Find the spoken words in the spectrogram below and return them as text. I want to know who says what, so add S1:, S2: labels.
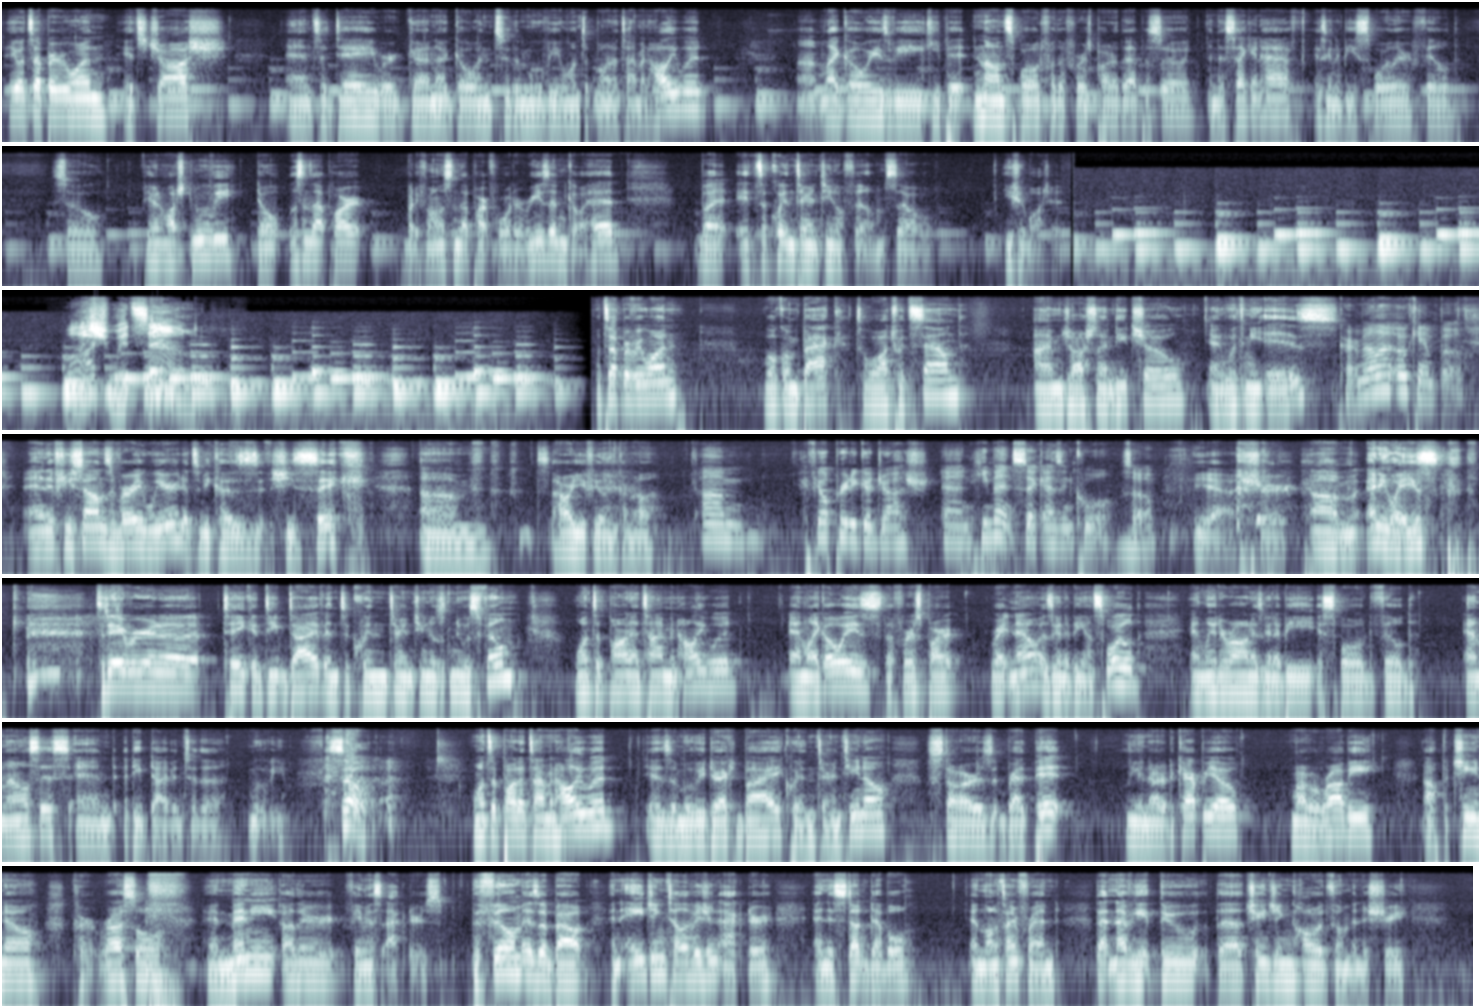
S1: Hey, what's up, everyone? It's Josh, and today we're gonna go into the movie Once Upon a Time in Hollywood. Um, like always, we keep it non spoiled for the first part of the episode, and the second half is gonna be spoiler filled. So, if you haven't watched the movie, don't listen to that part. But if you want to listen to that part for whatever reason, go ahead. But it's a Quentin Tarantino film, so you should watch it.
S2: Watch with sound.
S1: What's up, everyone? Welcome back to Watch with Sound. I'm Josh Landicho, and with me is.
S3: Carmela Ocampo.
S1: And if she sounds very weird, it's because she's sick. Um, how are you feeling, Carmela?
S3: Um, I feel pretty good, Josh. And he meant sick as in cool, so.
S1: Yeah, sure. um, anyways, today we're gonna take a deep dive into Quentin Tarantino's newest film, Once Upon a Time in Hollywood. And like always, the first part right now is gonna be unspoiled, and later on is gonna be a spoiled filled analysis and a deep dive into the movie. So, Once Upon a Time in Hollywood is a movie directed by Quentin Tarantino, stars Brad Pitt, Leonardo DiCaprio, Margot Robbie, Al Pacino, Kurt Russell, and many other famous actors. The film is about an aging television actor and his stunt double and longtime friend that navigate through the changing Hollywood film industry.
